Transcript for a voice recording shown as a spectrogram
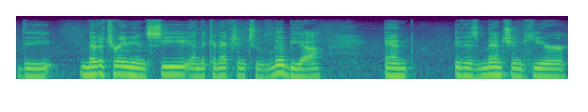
the Mediterranean Sea and the connection to Libya. And it is mentioned here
